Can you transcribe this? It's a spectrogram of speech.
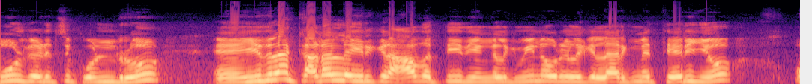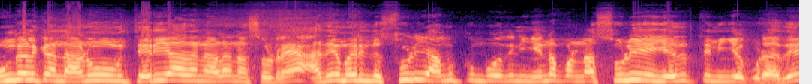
மூழ்கடிச்சு கொன்றும். இதெல்லாம் கடலில் இருக்கிற ஆபத்து இது எங்களுக்கு மீனவர்களுக்கு எல்லாருக்குமே தெரியும். உங்களுக்கு அந்த அனுபவம் தெரியாதனால நான் சொல்கிறேன் அதே மாதிரி இந்த சுழி அமுக்கும் போது நீங்கள் என்ன பண்ணால் சுழியை எதிர்த்து நீங்கக்கூடாது.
